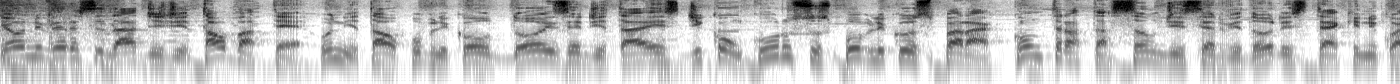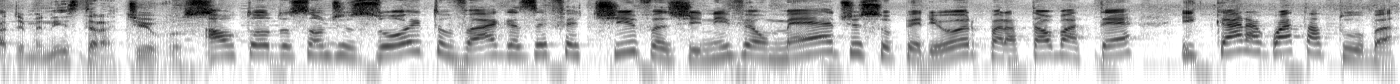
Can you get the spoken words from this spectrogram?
E a Universidade de Taubaté, Unital, publicou dois editais de concursos públicos para a contratação de servidores técnico-administrativos. Ao todo, são 18 vagas efetivas de nível médio e superior para Taubaté e Caraguatatuba,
